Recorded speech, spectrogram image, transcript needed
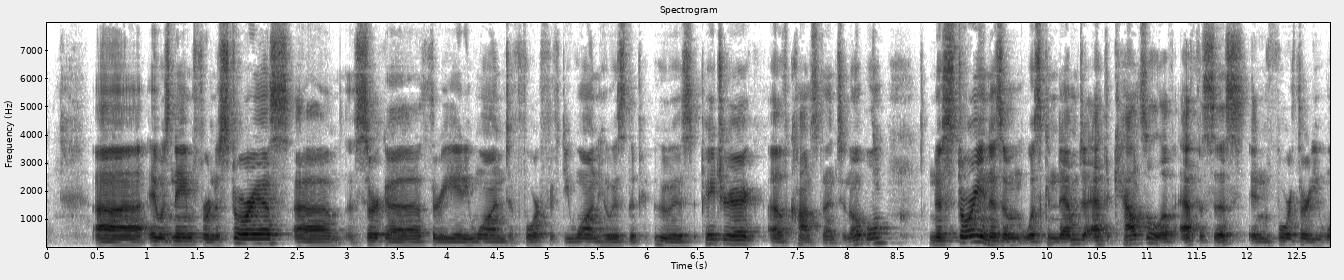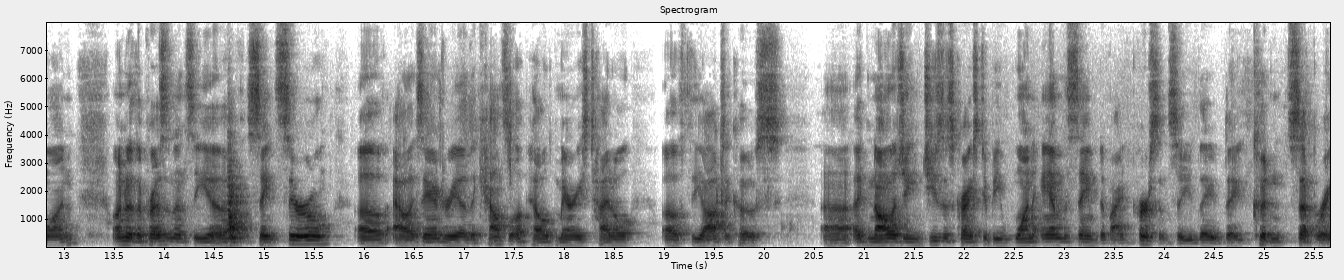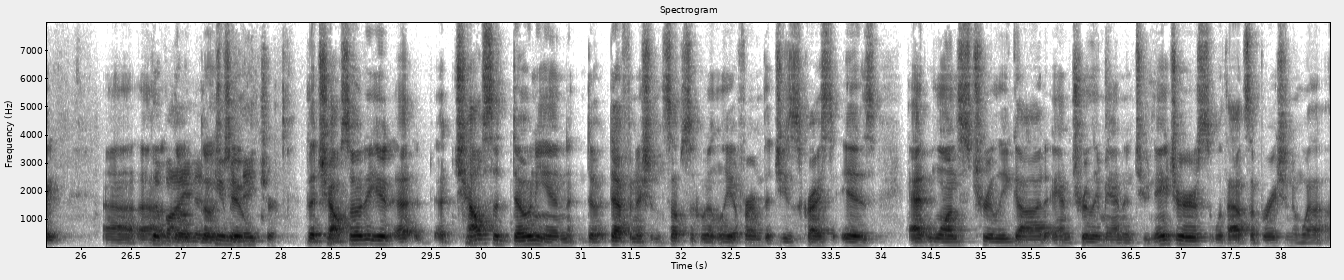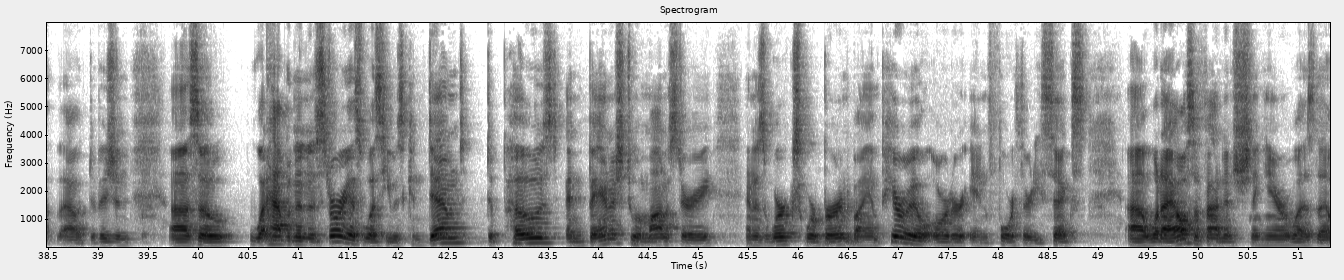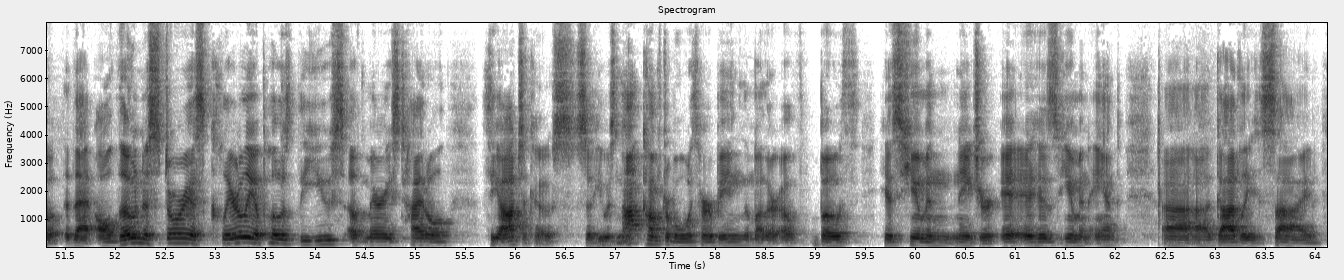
Uh, it was named for Nestorius, um, circa 381 to 451, who is the who is patriarch of Constantinople. Nestorianism was condemned at the Council of Ephesus in 431 under the presidency of Saint Cyril of Alexandria. The council upheld Mary's title of Theotokos, uh, acknowledging Jesus Christ to be one and the same divine person. So they they couldn't separate uh, uh, Divine tho- and those human two. nature. The Chalcedonian, uh, uh, Chalcedonian de- definition subsequently affirmed that Jesus Christ is at once truly God and truly man in two natures, without separation and without, division. Uh, so, what happened in Nestorius was he was condemned, deposed, and banished to a monastery, and his works were burned by imperial order in 436. Uh, what I also found interesting here was though that although Nestorius clearly opposed the use of Mary's title Theotokos. So he was not comfortable with her being the mother of both his human nature, i- i- his human and uh, uh, godly side.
